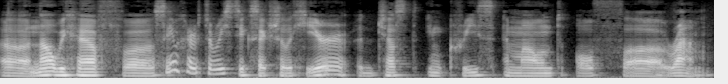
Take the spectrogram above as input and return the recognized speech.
Uh, now we have uh, same characteristics actually here just increase amount of uh, RAM.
